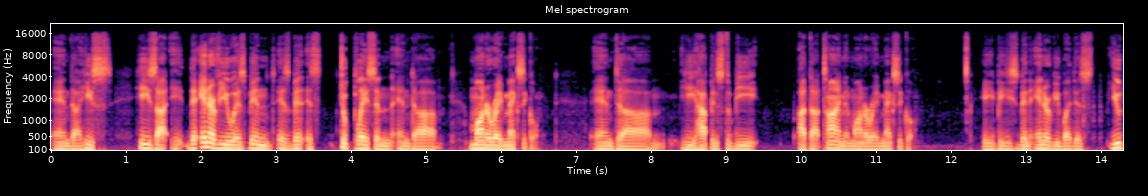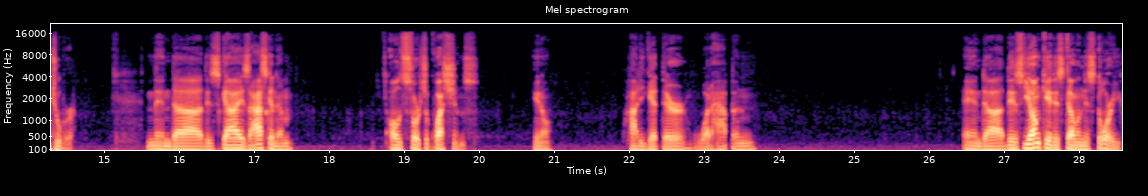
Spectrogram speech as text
and uh, he's he's uh, he, the interview has been has been it's took place in in Monterrey, Mexico, and um, he happens to be at that time in Monterrey, Mexico. He, he's been interviewed by this YouTuber, and then uh, this guy is asking him all sorts of questions. You know, how do you get there? What happened? And uh, this young kid is telling his story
